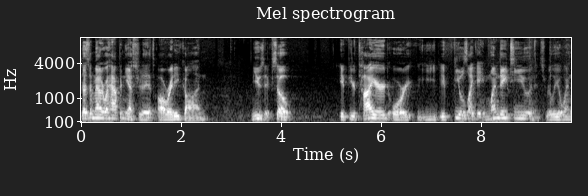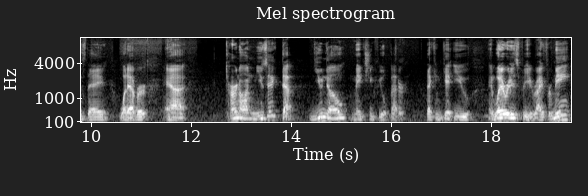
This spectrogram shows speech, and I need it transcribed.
Doesn't matter what happened yesterday. That's already gone. Music. So if you're tired or y it feels like a Monday to you and it's really a Wednesday, whatever, uh, turn on music that you know makes you feel better. That can get you, and whatever it is for you, right? For me,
